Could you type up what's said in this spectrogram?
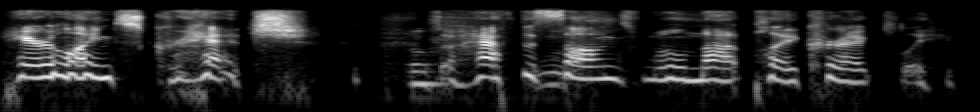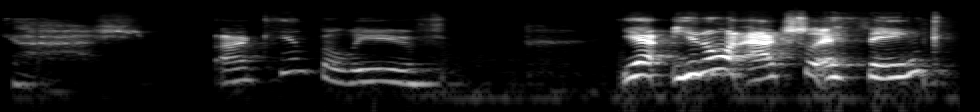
hairline scratch. Oof, So half the oof. songs will not play correctly. Gosh, I can't believe. Yeah, you know what? Actually, I think.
